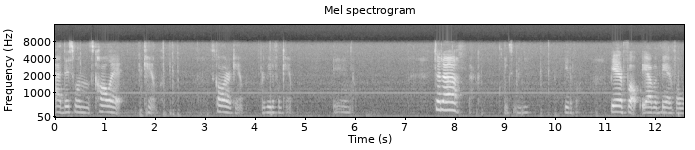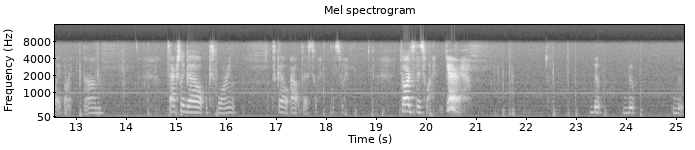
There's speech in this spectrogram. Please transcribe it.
add this one. Let's call it camp. Let's call it our camp. Our beautiful camp. And ta-da! Back. Thanks, Mindy. Beautiful. Beautiful. We have a beautiful waypoint. Um, let's actually go exploring. Let's go out this way. This way. Towards this way. Yeah! Boop. Boop. Boop.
